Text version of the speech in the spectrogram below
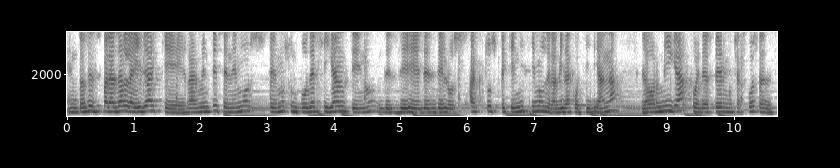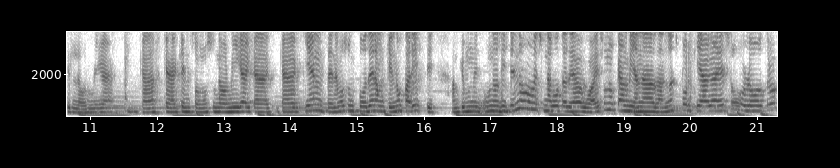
Entonces, para dar la idea que realmente tenemos, tenemos un poder gigante, ¿no? desde, desde los actos pequeñísimos de la vida cotidiana la hormiga puede hacer muchas cosas, es decir, la hormiga, cada, cada quien somos una hormiga y cada, cada quien tenemos un poder, aunque no parece, aunque uno dice, no, es una gota de agua, eso no cambia nada, no es porque haga eso o lo otro,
